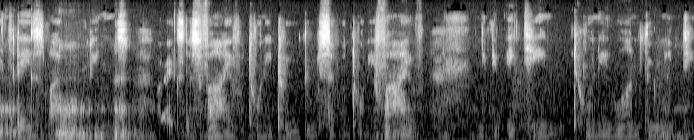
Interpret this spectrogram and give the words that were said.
In today's Bible readings are Exodus 5 22 through 7 25, Matthew 18 21 through 19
